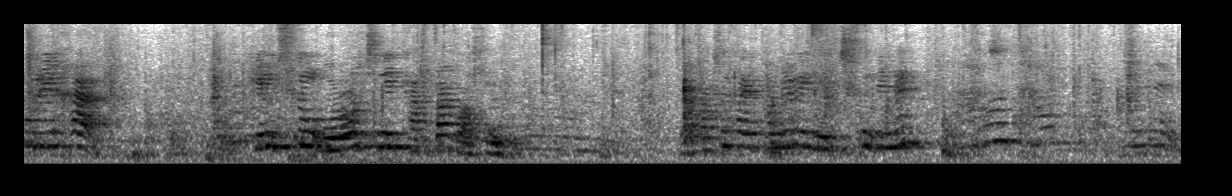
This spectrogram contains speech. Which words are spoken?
бүрийнхаа хэмжсэн гурвалжны талбай болно. За багш сая томьёог хэлчихсэн тийм ээ? 15.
